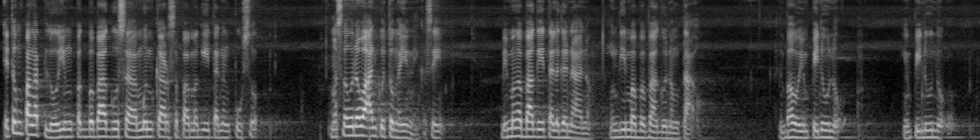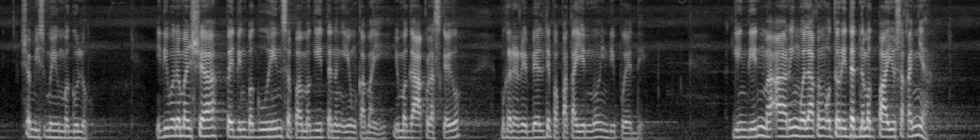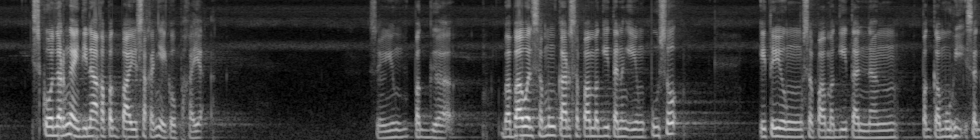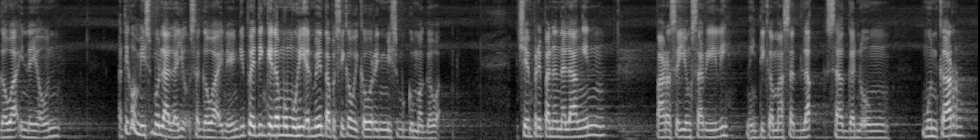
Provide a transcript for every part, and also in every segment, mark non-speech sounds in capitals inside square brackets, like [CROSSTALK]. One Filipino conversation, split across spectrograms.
Itong pangatlo, yung pagbabago sa munkar sa pamagitan ng puso, mas naunawaan ko ito ngayon eh, kasi may mga bagay talaga na ano, hindi mababago ng tao. Halimbawa, yung pinuno, yung pinuno, siya mismo yung magulo. Hindi mo naman siya pwedeng baguhin sa pamagitan ng iyong kamay. Yung mag-aaklas kayo, magre-rebelde, papatayin mo, hindi pwede. At din, maaring wala kang otoridad na magpayo sa kanya. Scholar nga, hindi nakakapagpayo sa kanya, ikaw pa kaya. So yung pag ah, babawal sa mungkar sa pamagitan ng iyong puso, ito yung sa pamagitan ng pagkamuhi sa gawain na iyon. At ikaw mismo lalayo sa gawain na yun. Hindi pwedeng kinamumuhian mo yun tapos ikaw, ikaw rin mismo gumagawa. Siyempre pananalangin para sa iyong sarili na hindi ka masadlak sa ganoong munkar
